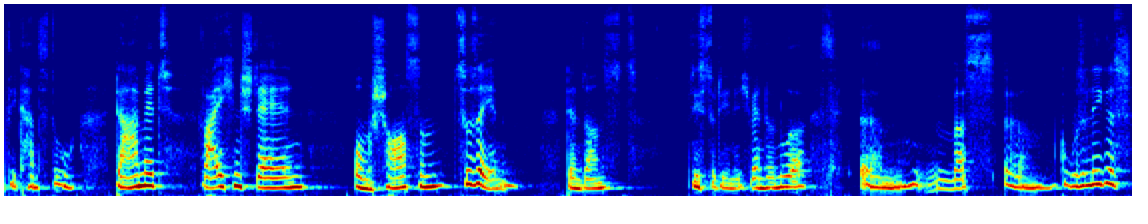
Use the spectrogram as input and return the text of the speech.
wie kannst du damit Weichen stellen, um Chancen zu sehen. Denn sonst siehst du die nicht. Wenn du nur ähm, was ähm, Gruseliges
